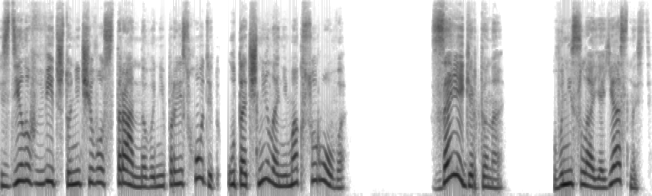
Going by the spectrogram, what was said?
Сделав вид, что ничего странного не происходит, уточнила анимак сурово. «За Эгертона!» Внесла я ясность,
